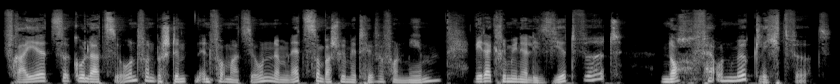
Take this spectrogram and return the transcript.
freie Zirkulation von bestimmten Informationen im Netz, zum Beispiel mit Hilfe von Memen, weder kriminalisiert wird, noch verunmöglicht wird.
